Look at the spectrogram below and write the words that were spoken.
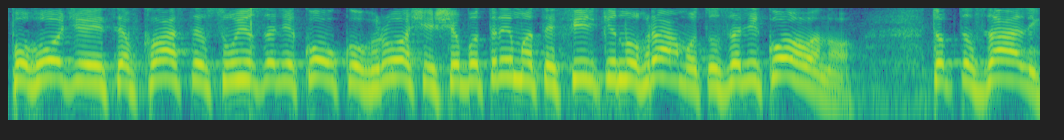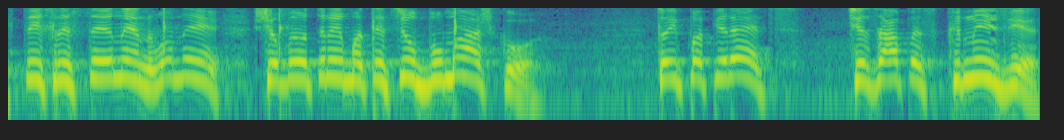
погоджується вкласти в свою заліковку гроші, щоб отримати фількіну грамоту заліковано. Тобто залік, ти християнин, вони, щоб отримати цю бумажку, той папірець чи запис в книзі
